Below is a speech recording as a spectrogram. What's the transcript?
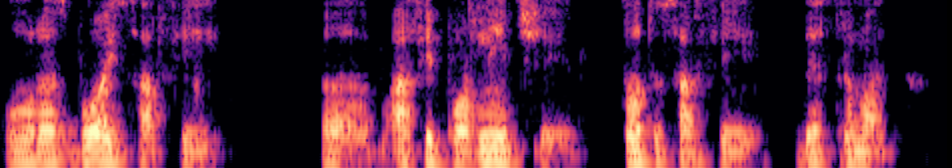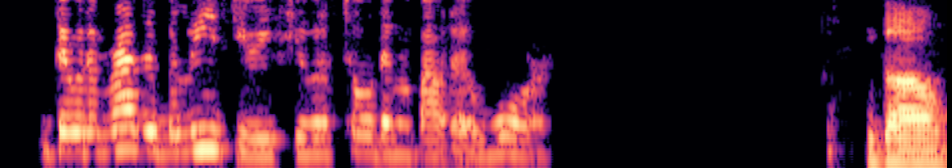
un război s-ar fi, uh, ar fi pornit și totul s-ar fi destrămat. They would have rather believed you if you would have told them about a war. Dar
